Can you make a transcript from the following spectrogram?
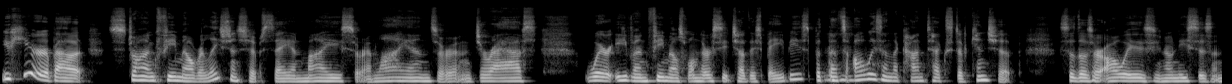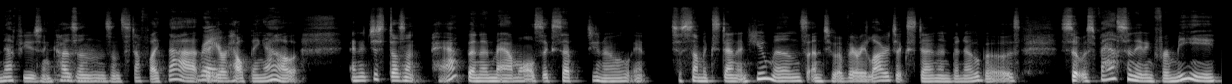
You hear about strong female relationships, say in mice or in lions or in giraffes, where even females will nurse each other's babies, but that's Mhm. always in the context of kinship. So those are always, you know, nieces and nephews and cousins and stuff like that Right. that you're helping out. And it just doesn't happen in mammals, except, you know, in, to some extent in humans and to a very large extent in bonobos. So it was fascinating for me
